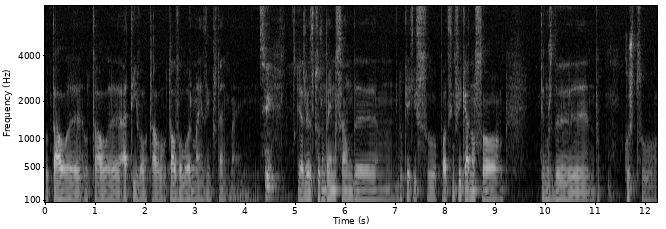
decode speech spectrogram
o, tal, eh, o tal eh, ativo, ou o tal, o tal valor mais importante, não é? Sim, e às vezes as pessoas não têm noção de, do que é que isso pode significar, não só em termos de, de custo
